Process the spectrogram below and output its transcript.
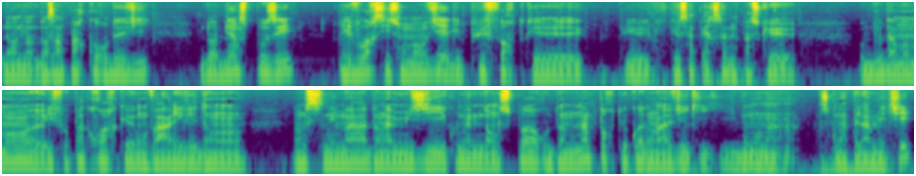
dans, dans- dans un parcours de vie doit bien se poser et voir si son envie elle est plus forte que, que, que sa personne. Parce que au bout d'un moment, euh, il faut pas croire qu'on va arriver dans, dans le cinéma, dans la musique ou même dans le sport ou dans n'importe quoi dans la vie qui, qui demande un- ce qu'on appelle un métier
